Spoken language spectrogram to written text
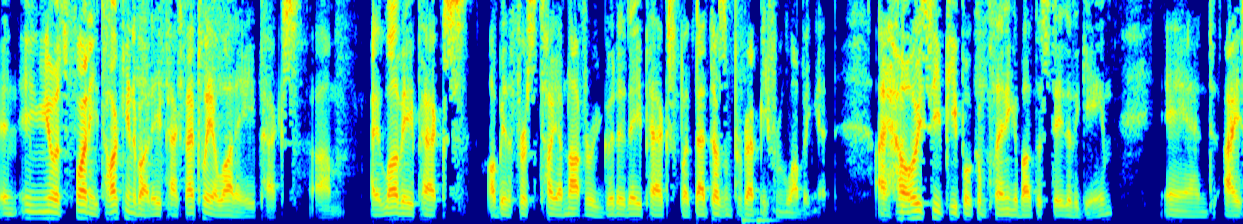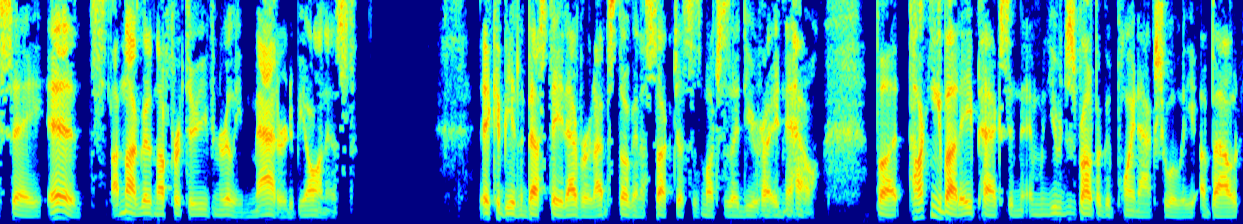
And, and, you know, it's funny talking about Apex. I play a lot of Apex. Um, I love Apex. I'll be the first to tell you I'm not very good at Apex, but that doesn't prevent me from loving it. I always see people complaining about the state of the game, and I say it's I'm not good enough for it to even really matter, to be honest it could be in the best state ever, and I'm still going to suck just as much as I do right now. But talking about Apex, and, and you just brought up a good point actually about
